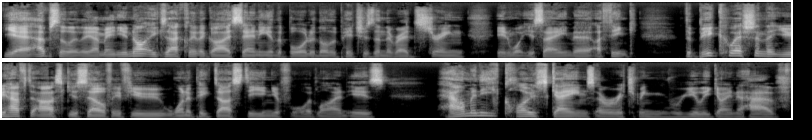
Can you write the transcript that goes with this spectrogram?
Yeah, absolutely. I mean, you're not exactly the guy standing at the board with all the pictures and the red string in what you're saying there. I think the big question that you have to ask yourself if you want to pick Dusty in your forward line is how many close games are Richmond really going to have?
